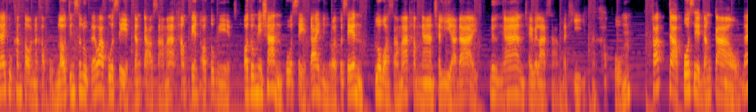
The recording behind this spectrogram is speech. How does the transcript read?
ได้ทุกขั้นตอนนะครับผม เราจึงสรุปได้ว่าโปรเซสดังกล่าวสามารถทำเป็นออโตเมตออโตเมชันโปรเซสได้ 100%โรบอทสามารถทำงานเฉลี่ยได้ 1 งานใช้เวลา 3 นาทีนะครับผมครับจากโปรเซสดังกล่าว ได้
